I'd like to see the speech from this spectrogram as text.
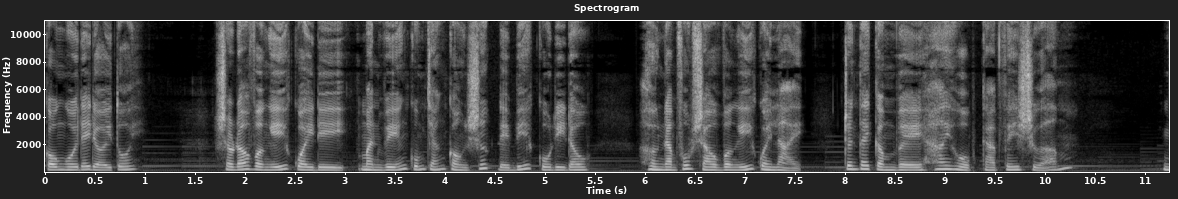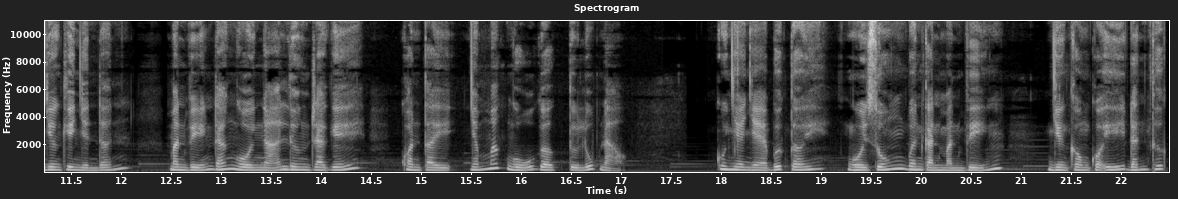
Cậu ngồi đây đợi tôi. Sau đó Vân Ý quay đi, Mạnh Viễn cũng chẳng còn sức để biết cô đi đâu. Hơn 5 phút sau Vân Ý quay lại Trên tay cầm về hai hộp cà phê sữa ấm. Nhưng khi nhìn đến Mạnh viễn đã ngồi ngã lưng ra ghế Khoanh tay nhắm mắt ngủ gật từ lúc nào. Cô nhẹ nhẹ bước tới Ngồi xuống bên cạnh Mạnh viễn Nhưng không có ý đánh thức.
